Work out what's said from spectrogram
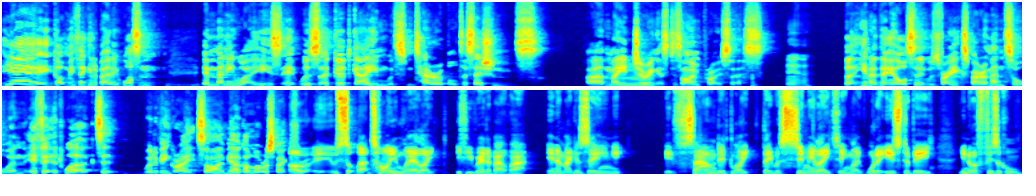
yeah it got me thinking about it it wasn't in many ways it was a good game with some terrible decisions uh, made Mm. during its design process Yeah. But you know it also was very experimental and if it had worked it would have been great so I, yeah, I got a lot of respect oh, for it it was sort of that time where, like, if you read about that in a magazine, it, it sounded like they were simulating like what it is to be, you know, a physical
